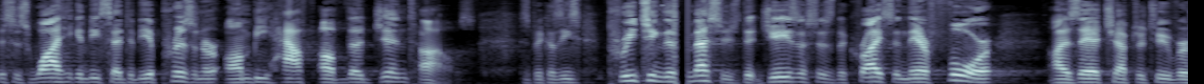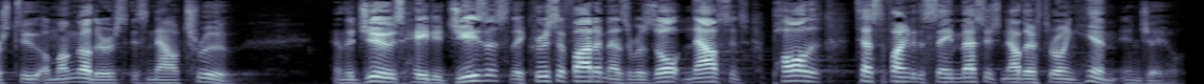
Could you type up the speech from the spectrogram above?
This is why he can be said to be a prisoner on behalf of the Gentiles. It's because he's preaching this message that Jesus is the Christ, and therefore, Isaiah chapter 2, verse 2, among others, is now true. And the Jews hated Jesus. They crucified him. As a result, now since Paul is testifying to the same message, now they're throwing him in jail.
